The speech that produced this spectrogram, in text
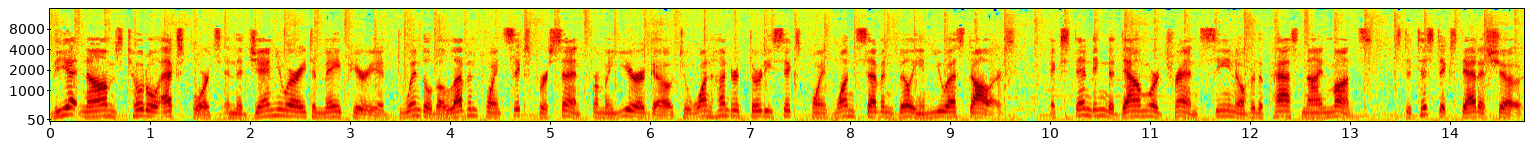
Vietnam's total exports in the January to May period dwindled 11.6% from a year ago to 136.17 billion US dollars, extending the downward trend seen over the past nine months, statistics data showed.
